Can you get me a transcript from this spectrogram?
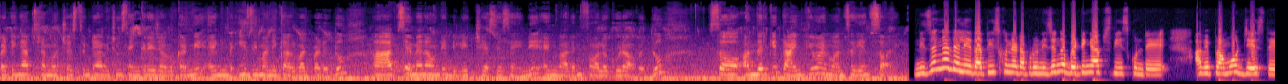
బెట్టింగ్ యాప్స్ ప్రమోట్ చేస్తుంటే అవి చూసి ఎంకరేజ్ అవ్వకండి అండ్ ఈజీ మనీకి అలవాటు పడద్దు. ఆ యాప్స్ ఏమైనా ఉంటే డిలీట్ చేసేసేయండి అండ్ వాళ్ళని ఫాలో కూడా అవ్వద్దు. సో అందరికీ thank you and once again sorry నిజంగా తెలియదా తీసుకునేటప్పుడు నిజంగా బెట్టింగ్ యాప్స్ తీసుకుంటే అవి ప్రమోట్ చేస్తే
